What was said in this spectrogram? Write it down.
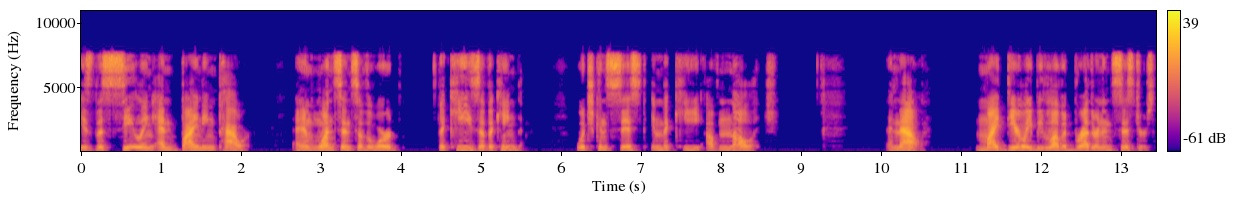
is the sealing and binding power, and in one sense of the word, the keys of the kingdom, which consist in the key of knowledge. And now, my dearly beloved brethren and sisters,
